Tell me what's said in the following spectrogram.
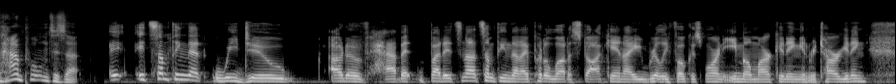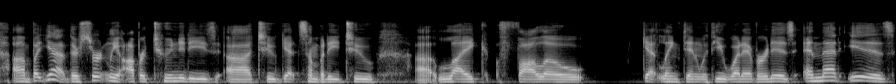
how important is that? It, it's something that we do out of habit, but it's not something that I put a lot of stock in. I really focus more on email marketing and retargeting. Um, but yeah, there's certainly opportunities uh, to get somebody to uh, like, follow, get LinkedIn with you, whatever it is. And that is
